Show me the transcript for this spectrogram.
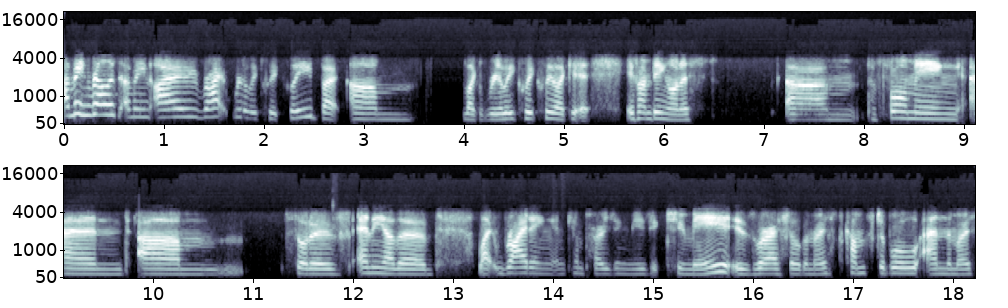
I mean, relative. I mean, I write really quickly, but um, like really quickly. Like, it, if I'm being honest, um, performing and um, sort of any other like writing and composing music to me is where I feel the most comfortable and the most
